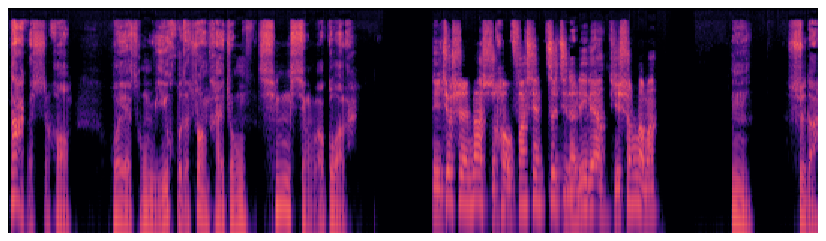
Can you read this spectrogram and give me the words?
那个时候，我也从迷糊的状态中清醒了过来。你就是那时候发现自己的力量提升了吗？嗯，是的。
